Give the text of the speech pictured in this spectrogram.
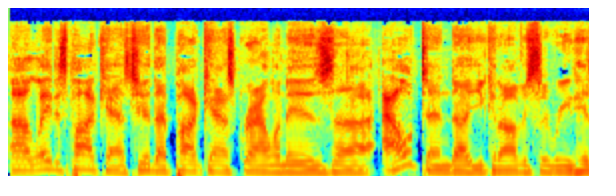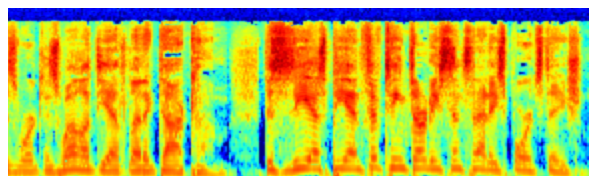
Uh, latest podcast. Here, that podcast, Growlin, is uh, out, and uh, you can obviously read his work as well at theathletic.com. This is ESPN 1530 Cincinnati Sports Station.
